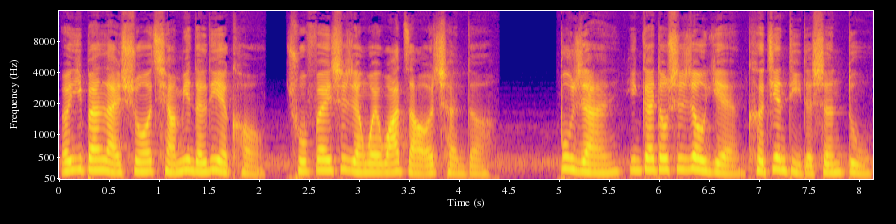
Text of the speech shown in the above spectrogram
而一般来说，墙面的裂口，除非是人为挖凿而成的。不然，应该都是肉眼可见底的深度。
